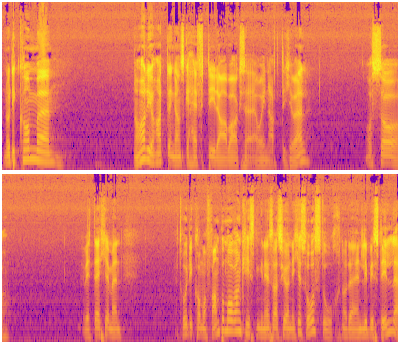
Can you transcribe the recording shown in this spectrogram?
Når de kom eh, Nå har de jo hatt en ganske heftig dag bak seg, og i natt, ikke vel? Og så vet jeg ikke, men jeg tror de kommer fram på morgenkvisten. Genesaretsjøen er ikke så stor når det endelig blir stille.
